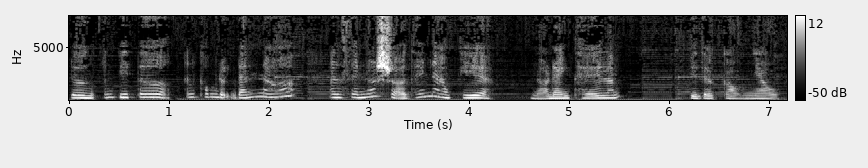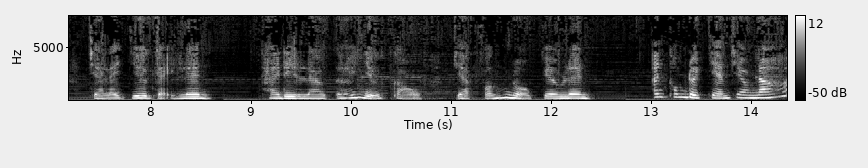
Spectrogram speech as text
đừng, anh Peter, anh không được đánh nó, anh xem nó sợ thế nào kìa. Nó đáng thế lắm. Peter cầu nhau, cha lại dơ gậy lên. Heidi lao tới giữ cậu, cha phẫn nộ kêu lên. Anh không được chạm vào nó,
